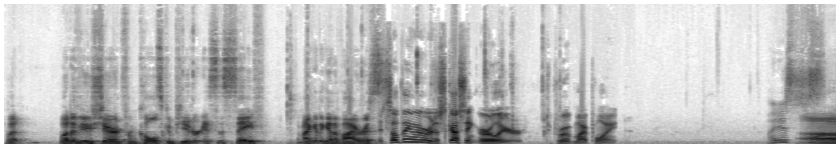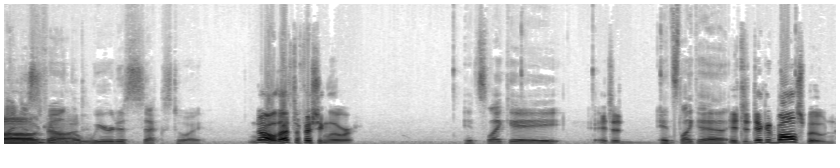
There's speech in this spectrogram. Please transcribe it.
What what have you shared from Cole's computer? Is this safe? Am I going to get a virus? It's something we were discussing earlier to prove my point. I just I Oh, just found the weirdest sex toy. No, that's a fishing lure. It's like a It's a it's like a it's a dick and ball spoon.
